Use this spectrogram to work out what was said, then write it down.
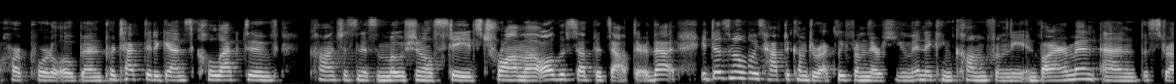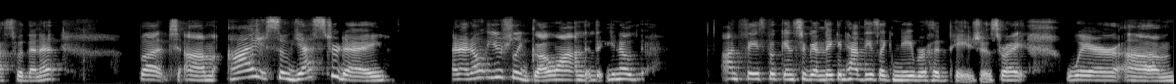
heart portal open, protected against collective consciousness, emotional states, trauma, all the stuff that's out there. That it doesn't always have to come directly from their human. It can come from the environment and the stress within it. But um, I so yesterday, and I don't usually go on. You know, on Facebook, Instagram, they can have these like neighborhood pages, right? Where um,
